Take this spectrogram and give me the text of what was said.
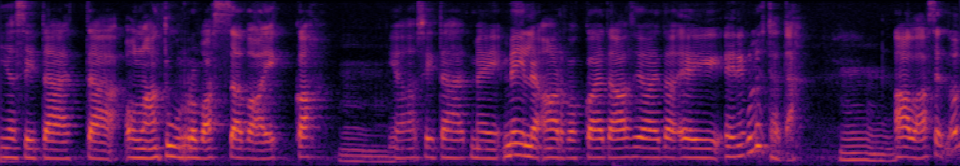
Ja sitä, että ollaan turvassa vaikka mm. ja sitä, että me, meille arvokkaita asioita ei, ei niinku lytätä mm. alas. Et on,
